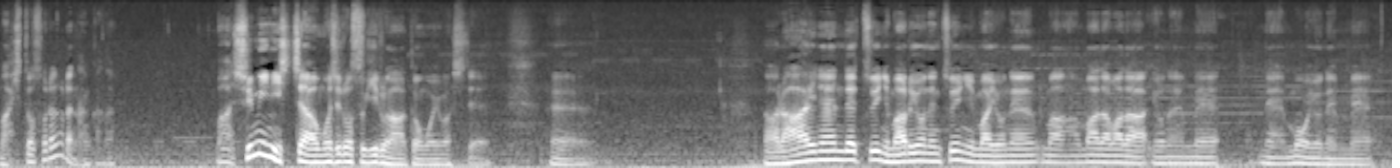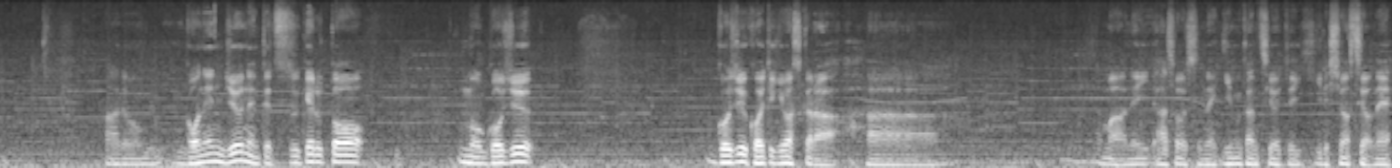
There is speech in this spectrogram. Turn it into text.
まあ人それぞれなんかな。まあ趣味にしちゃ面白すぎるなと思いまして、えー、来年でついに丸4年ついにまあ4年、まあ、まだまだ4年目。ねもう4年目まあでも5年10年って続けるともう50 50超えてきますからあまあね、あそうですね、義務感強いという気がしますよね。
